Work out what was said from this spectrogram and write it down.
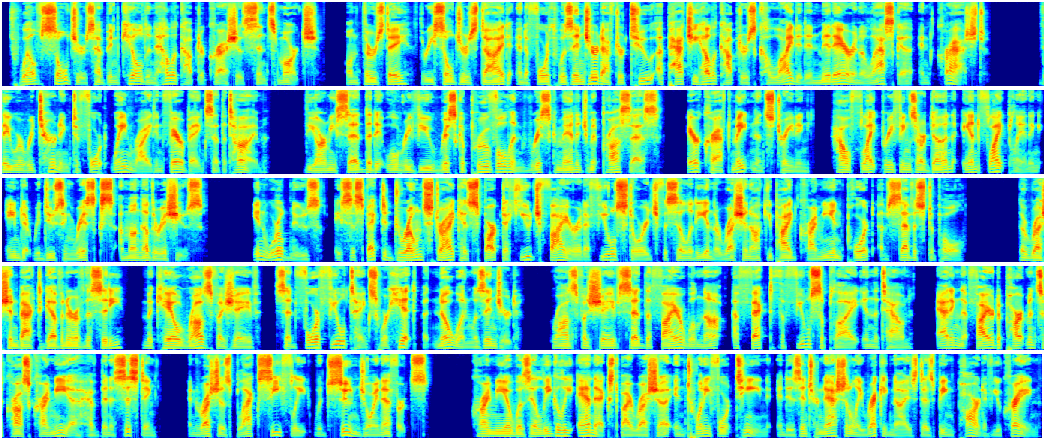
Twelve soldiers have been killed in helicopter crashes since March. On Thursday, three soldiers died and a fourth was injured after two Apache helicopters collided in midair in Alaska and crashed. They were returning to Fort Wainwright in Fairbanks at the time. The Army said that it will review risk approval and risk management process, aircraft maintenance training, how flight briefings are done, and flight planning aimed at reducing risks, among other issues. In world news, a suspected drone strike has sparked a huge fire at a fuel storage facility in the Russian occupied Crimean port of Sevastopol. The Russian backed governor of the city, Mikhail Razvozhaev, said four fuel tanks were hit but no one was injured. Razvozhaev said the fire will not affect the fuel supply in the town, adding that fire departments across Crimea have been assisting and Russia's Black Sea Fleet would soon join efforts. Crimea was illegally annexed by Russia in 2014 and is internationally recognized as being part of Ukraine.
